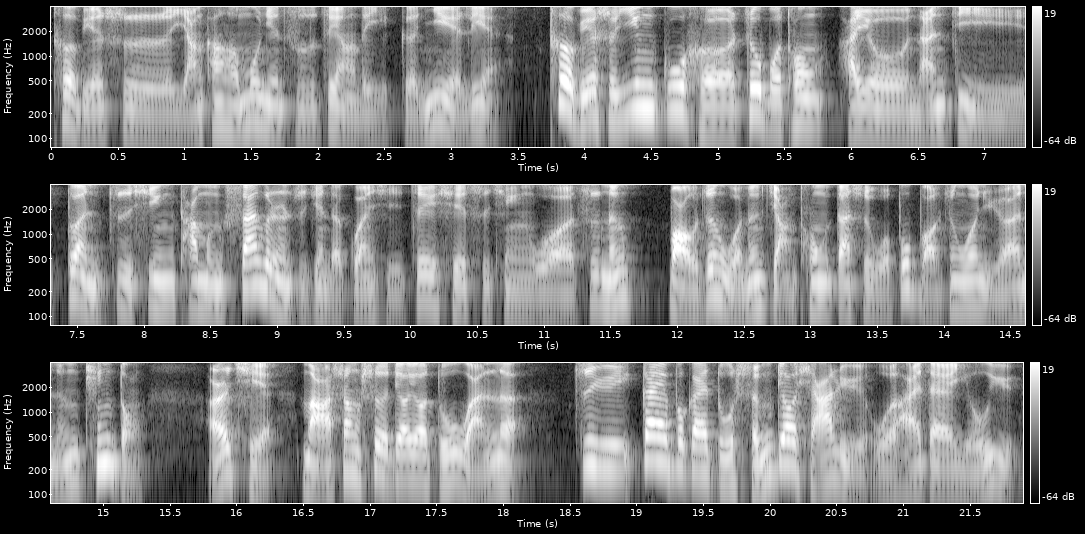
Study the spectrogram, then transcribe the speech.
特别是杨康和穆念慈这样的一个孽恋，特别是英姑和周伯通，还有南帝段志兴他们三个人之间的关系，这些事情我是能保证我能讲通，但是我不保证我女儿能听懂。而且马上《射雕》要读完了，至于该不该读《神雕侠侣》，我还在犹豫，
